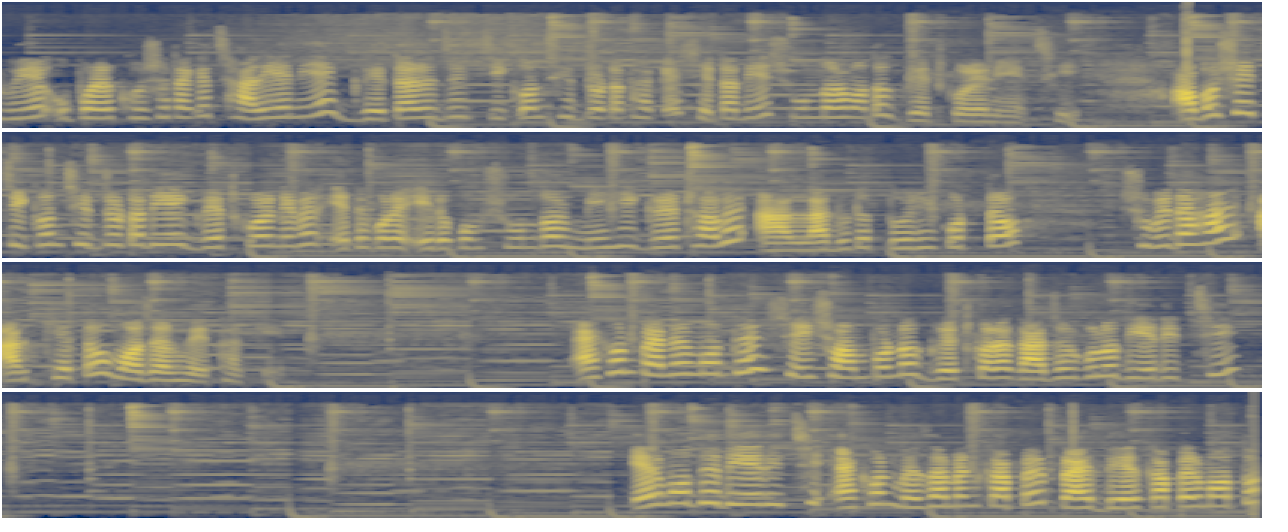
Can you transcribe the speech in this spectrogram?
ধুয়ে উপরের খোসাটাকে ছাড়িয়ে নিয়ে গ্রেটারের যে চিকন ছিদ্রটা থাকে সেটা দিয়ে সুন্দর মতো গ্রেট করে নিয়েছি। অবশ্যই চিকন ছিদ্রটা দিয়ে গ্রেট করে নেবেন, এতে করে এরকম সুন্দর মিহি গ্রেট হবে আর লাড্ডুটা তৈরি করতেও সুবিধা হয় আর খেতেও মজার হয়ে থাকে। এখন প্যানের মধ্যে সেই সম্পূর্ণ গ্রেট করা গাজরগুলো দিয়ে দিচ্ছি। এর মধ্যে দিয়ে দিচ্ছি এখন মেজারমেন্ট কাপের প্রায় দেড় কাপের মতো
